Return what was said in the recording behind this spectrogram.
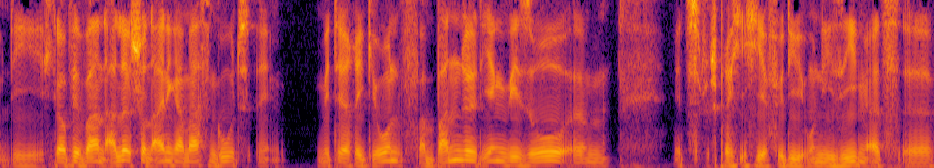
die, ich glaube, wir waren alle schon einigermaßen gut äh, mit der Region verbandelt, irgendwie so. Ähm, jetzt spreche ich hier für die Uni Siegen als äh,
